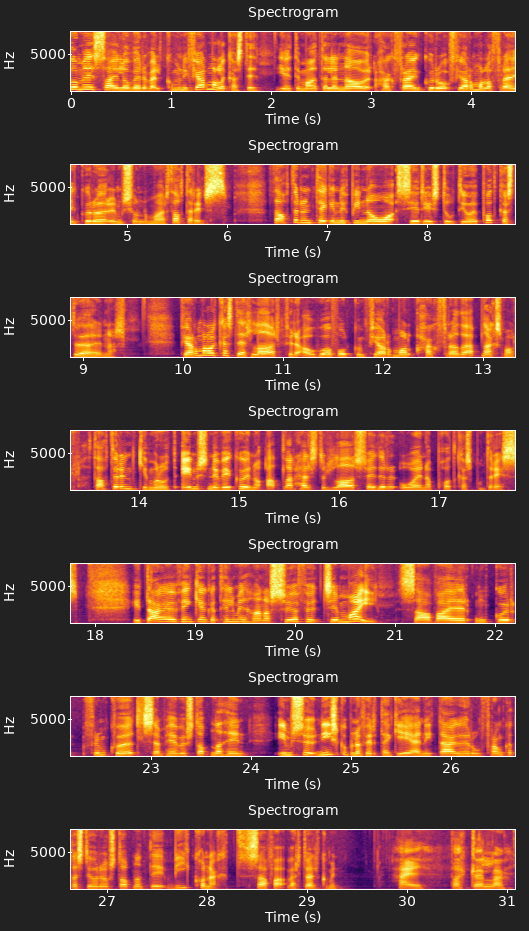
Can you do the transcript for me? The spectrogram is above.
Komið sæl og verið velkomin í fjármálakastið. Ég heiti Magdalena og er hagfræðingur og fjármálafræðingur og er umsjónumæður þáttarins. Þáttarinn tekin upp í Nóa Sirius stúdíu í podcastuðarinnar. Fjármálakastið er hlaðar fyrir áhuga fólk um fjármál, hagfræð og efnagsmál. Þáttarinn kemur út einu sinni viku inn á allar helstu hlaðarsveitur og eina podcast.is. Í dag hefur fengið enga til mig hana Söfu Jemai. Safa er ungur frumkvöld sem hefur stopnað hinn ímsu nýsköpunafyrirtæki en í dag er hún framkvæmtastjóri og stopnandi Víkonækt. Safa, verðt velkomin. Hæ, takk alveg.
